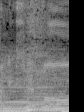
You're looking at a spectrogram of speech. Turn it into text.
maar niks zegt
